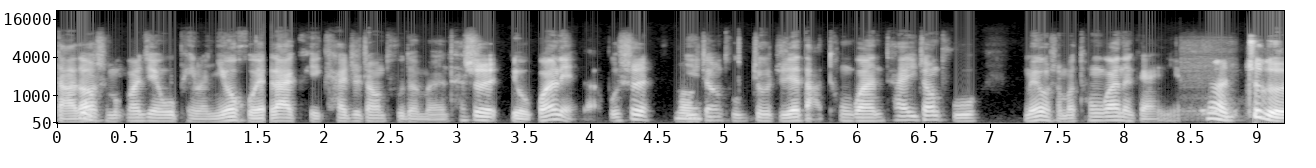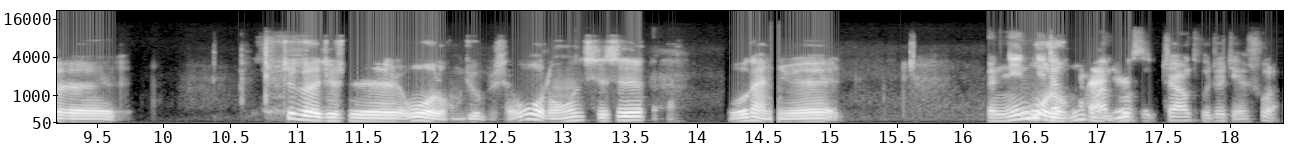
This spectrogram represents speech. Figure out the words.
打到什么关键物品了，你又回来可以开这张图的门，它是有关联的，不是一张图就直接打通关，它一张图没有什么通关的概念。那这个这个就是卧龙就不是卧龙，其实我感觉。你卧龙感觉这张图就结束了。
